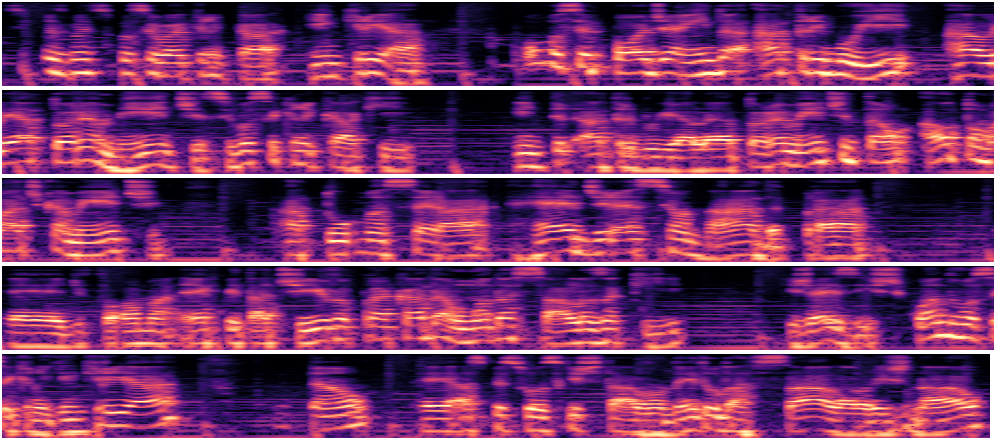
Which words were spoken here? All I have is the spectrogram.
simplesmente você vai clicar em criar. Ou você pode ainda atribuir aleatoriamente. Se você clicar aqui atribuir aleatoriamente, então automaticamente a turma será redirecionada para é, de forma equitativa para cada uma das salas aqui que já existe. Quando você clica em criar, então é, as pessoas que estavam dentro da sala original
